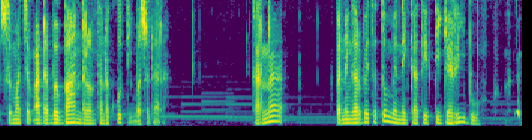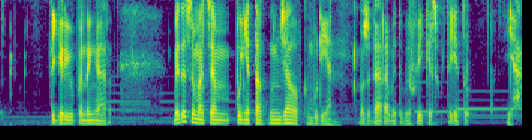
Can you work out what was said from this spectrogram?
semacam ada beban dalam tanda kutip, bos saudara. Karena pendengar beta tuh mendekati 3000 3000 pendengar. Beta semacam punya tanggung jawab kemudian, bos saudara. Beta berpikir seperti itu. Ya,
